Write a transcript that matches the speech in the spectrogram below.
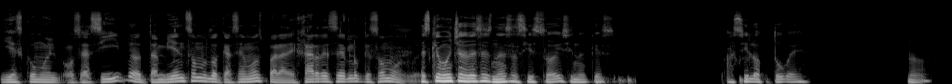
Y es como el, o sea, sí, pero también somos lo que hacemos para dejar de ser lo que somos, güey. Es que muchas veces no es así soy, sino que es así lo obtuve, ¿no?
